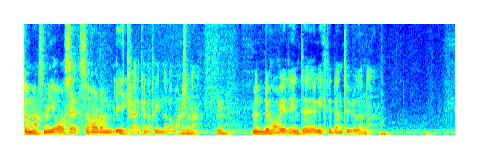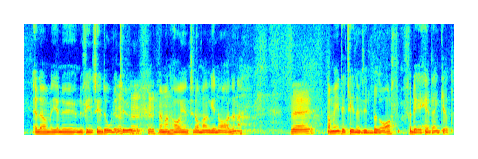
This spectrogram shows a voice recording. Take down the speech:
De matcherna jag har sett så har de likväl kunnat vinna de matcherna. Mm. Men du har ju inte riktigt den turen. Eller ja, nu, nu finns ju inte ordet tur. Men man har ju inte de marginalerna. Nej. De är inte tillräckligt bra för det helt enkelt.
